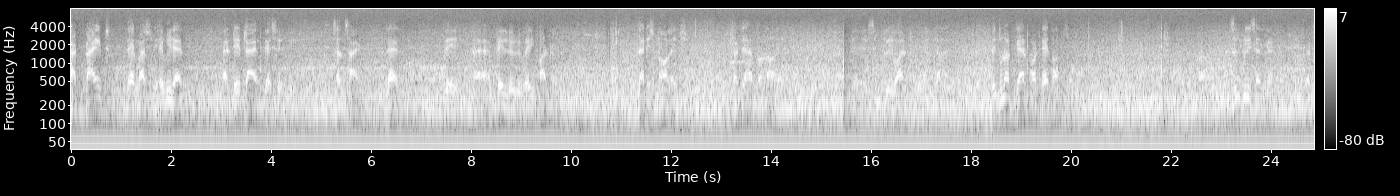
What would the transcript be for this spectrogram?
at night there must be heavy rain, at daytime there should be sunshine. Then the uh, field will be very fertile. That is knowledge. But they have no knowledge. Simply want to enjoy. They do not care for death also. Uh, simply. That's.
